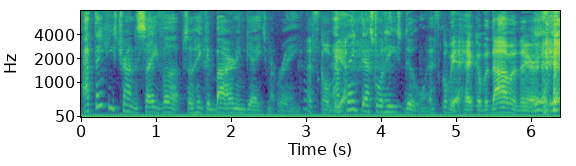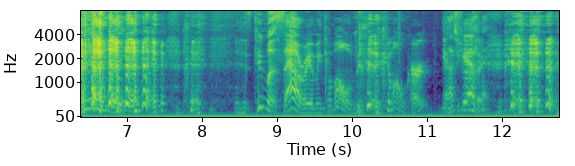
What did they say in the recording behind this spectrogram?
i think he's trying to save up so he can buy her an engagement ring that's gonna be i a, think that's what he's doing that's gonna be a heck of a diamond there. It- it's too much salary. I mean, come on, come on, Kurt, get That's it together.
